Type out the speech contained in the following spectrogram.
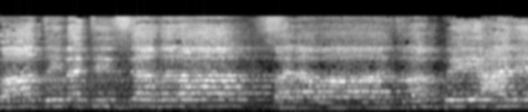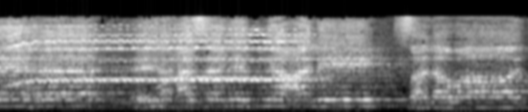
فاطمة الزهراء. صلوات ربي بن علي صلوات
